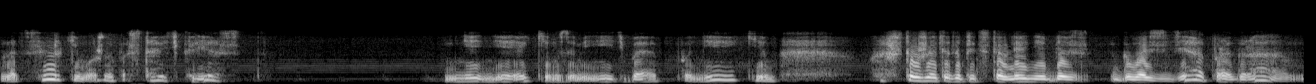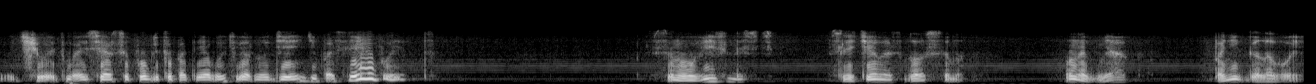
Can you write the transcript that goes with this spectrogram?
на цирке можно поставить крест. Мне неким заменить Беппа, неким... Что же это за представление без гвоздя программ? Чует мое сердце, публика потребует вернуть деньги, потребует. Самоуверенность слетела с Блоссома. Он обмяк, поник головой.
